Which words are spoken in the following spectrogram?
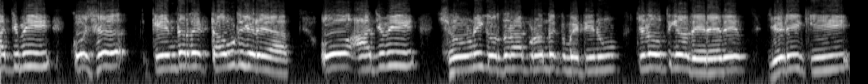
ਅੱਜ ਵੀ ਕੁਝ ਕੇਂਦਰ ਦੇ ਟਾਊਟ ਜਿਹੜੇ ਆ, ਉਹ ਅੱਜ ਵੀ ਸ਼੍ਰੋਮਣੀ ਗੁਰਦੁਆਰਾ ਪ੍ਰਬੰਧਕ ਕਮੇਟੀ ਨੂੰ ਚੁਣੌਤੀਆਂ ਦੇ ਰਹੇ ਨੇ, ਜਿਹੜੀ ਕਿ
